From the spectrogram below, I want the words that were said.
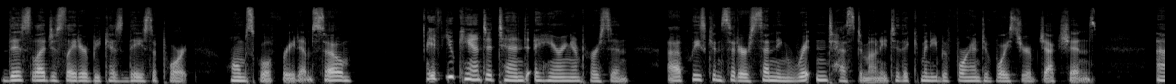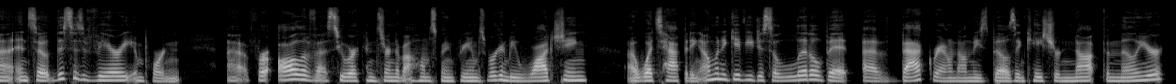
this legislator because they support homeschool freedom. So, if you can't attend a hearing in person, uh, please consider sending written testimony to the committee beforehand to voice your objections. Uh, and so, this is very important uh, for all of us who are concerned about homeschooling freedoms. We're going to be watching uh, what's happening. I want to give you just a little bit of background on these bills in case you're not familiar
